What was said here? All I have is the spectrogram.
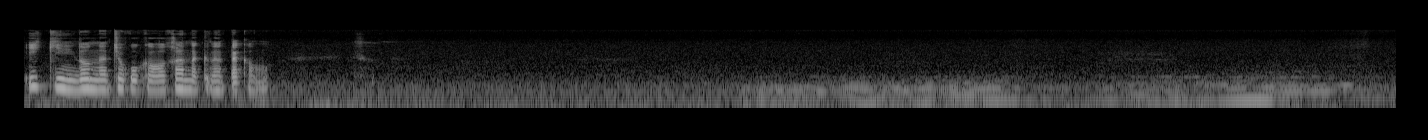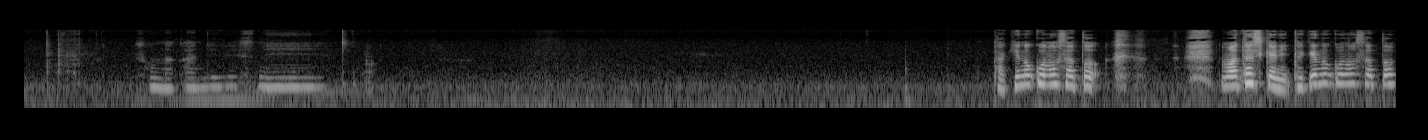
一気にどんなチョコか分かんなくなったかも。そんな感じですね。たけのこの里。まあ確かにたけのこの里。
